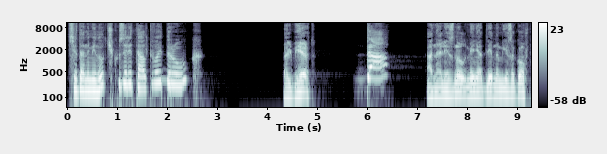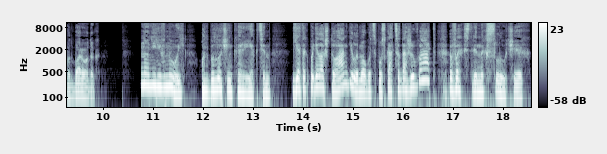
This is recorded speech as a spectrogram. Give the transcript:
сюда на минуточку залетал твой друг». «Альберт?» «Да!» Она лизнул меня длинным языком в подбородок. «Но не ревнуй, он был очень корректен. Я так поняла, что ангелы могут спускаться даже в ад в экстренных случаях».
